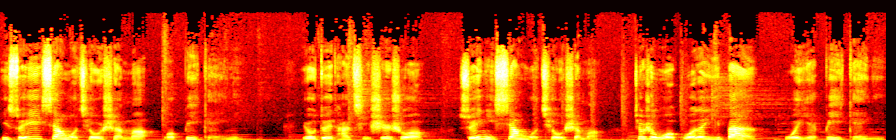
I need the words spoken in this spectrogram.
你随意向我求什么，我必给你。”又对他起誓说。随你向我求什么，就是我国的一半，我也必给你。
